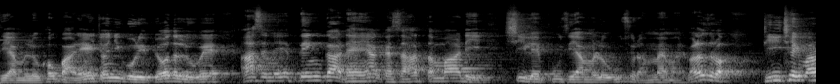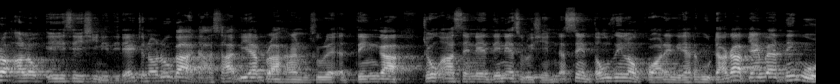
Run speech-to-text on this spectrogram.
စရာမလိုဟုတ်ပါတယ်ကျွန်တော်ညီကိုတွေပြောသလိုပဲ Arsenal သင်းကဒဏ်ရာရကစားသမားတွေရှိလဲပူစရာမလိုဘူးဆိုတာမှန်ပါတယ်ဘာလို့လဲဆိုတော့ ဒီအချိန်မှာတော့အားလုံး AC ရှိနေသေးတယ်ကျွန်တော်တို့ကဒါဆာဘီယာဘရာဟန်ဆိုတဲ့အသင်းကကျုံအာဆင်နယ်အသင်းနဲ့ဆိုလို့ရှိရင်2ဆင့်3ဆင့်လောက်ကွာတဲ့အနေအထားတစ်ခုဒါကပြိုင်ပွဲအသင်းကို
